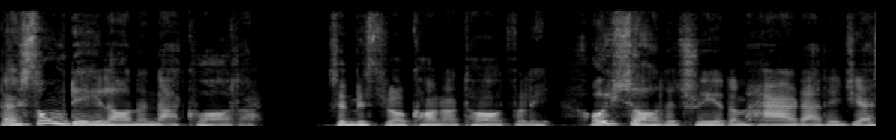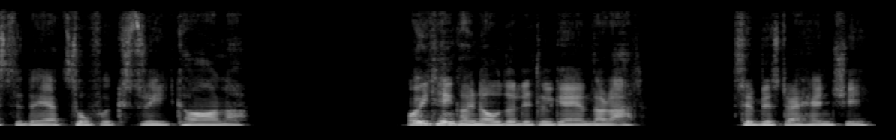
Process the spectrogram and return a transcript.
"There's some deal on in that quarter," said Mr. O'Connor thoughtfully. "I saw the three of them hard at it yesterday at Suffolk Street corner." "I think I know the little game they're at," said Mr. Henchy.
